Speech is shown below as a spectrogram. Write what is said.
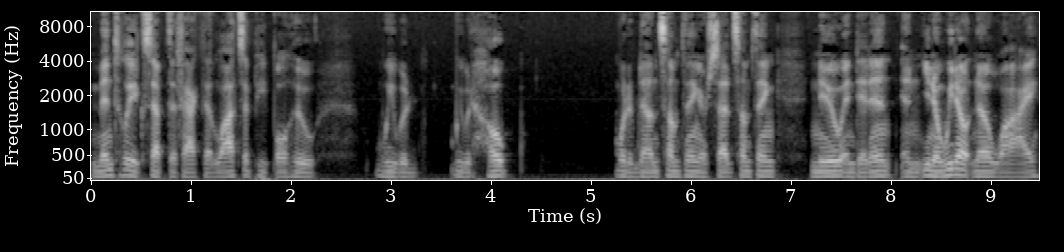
mentally accept the fact that lots of people who we would we would hope would have done something or said something knew and didn't and you know we don't know why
